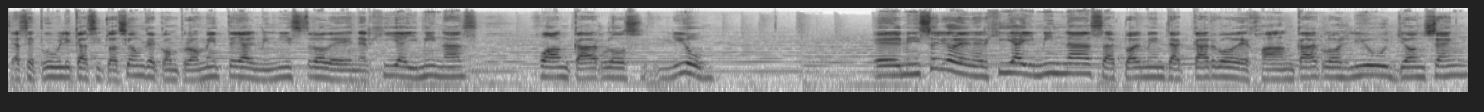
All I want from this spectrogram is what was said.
Se hace pública situación que compromete al ministro de Energía y Minas, Juan Carlos Liu. El Ministerio de Energía y Minas, actualmente a cargo de Juan Carlos Liu Johnson,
